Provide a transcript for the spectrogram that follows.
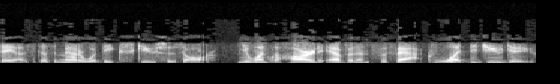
says. Doesn't matter what the excuses are. You want the hard evidence, the facts. What did you do?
